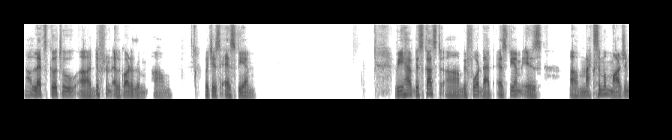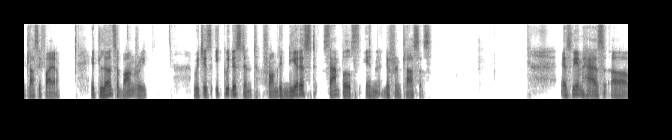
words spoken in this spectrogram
Now let's go to a different algorithm, um, which is SVM. We have discussed uh, before that SVM is a maximum margin classifier. It learns a boundary which is equidistant from the nearest samples in different classes. SVM has uh,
